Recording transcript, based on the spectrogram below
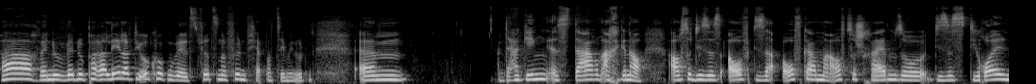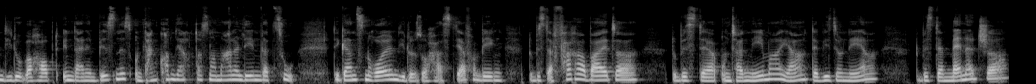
Ach, wenn du, wenn du parallel auf die Uhr gucken willst, 14.05 Uhr, ich habe noch 10 Minuten. Ähm, da ging es darum, ach genau, auch so dieses auf, diese Aufgaben mal aufzuschreiben, so dieses, die Rollen, die du überhaupt in deinem Business und dann kommt ja auch das normale Leben dazu. Die ganzen Rollen, die du so hast, ja, von wegen, du bist der Facharbeiter, du bist der Unternehmer, ja, der Visionär, du bist der Manager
